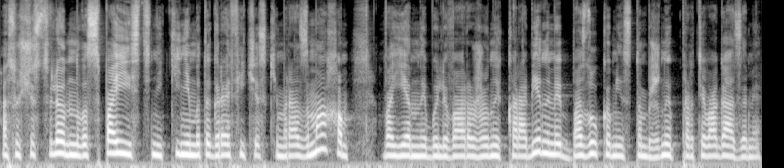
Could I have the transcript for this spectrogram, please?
осуществленного с поистине кинематографическим размахом, военные были вооружены карабинами, базуками и снабжены противогазами.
